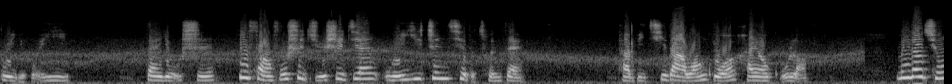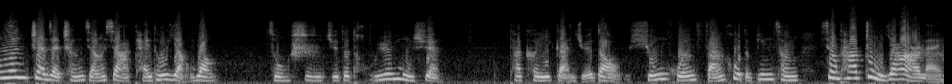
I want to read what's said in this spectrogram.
不以为意，但有时又仿佛是举世间唯一真切的存在。它比七大王国还要古老。每当琼恩站在城墙下抬头仰望，总是觉得头晕目眩。他可以感觉到雄浑繁厚的冰层向他重压而来，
